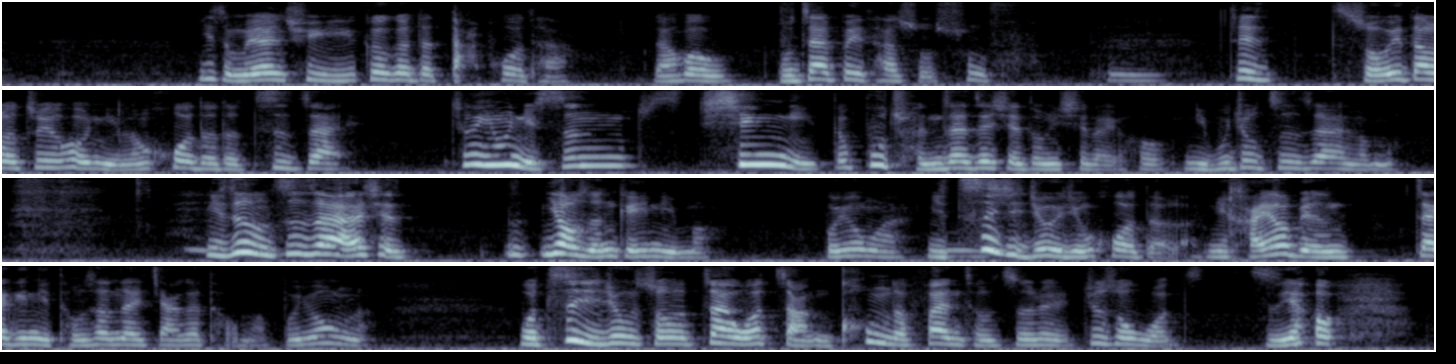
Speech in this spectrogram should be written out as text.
你怎么样去一个个的打破它，然后不再被它所束缚？嗯，这所谓到了最后你能获得的自在，就因为你身心里都不存在这些东西了，以后你不就自在了吗？你这种自在，而且要人给你吗？不用啊，你自己就已经获得了，你还要别人再给你头上再加个头吗？不用了。我自己就是说，在我掌控的范畴之内，就是说我只要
